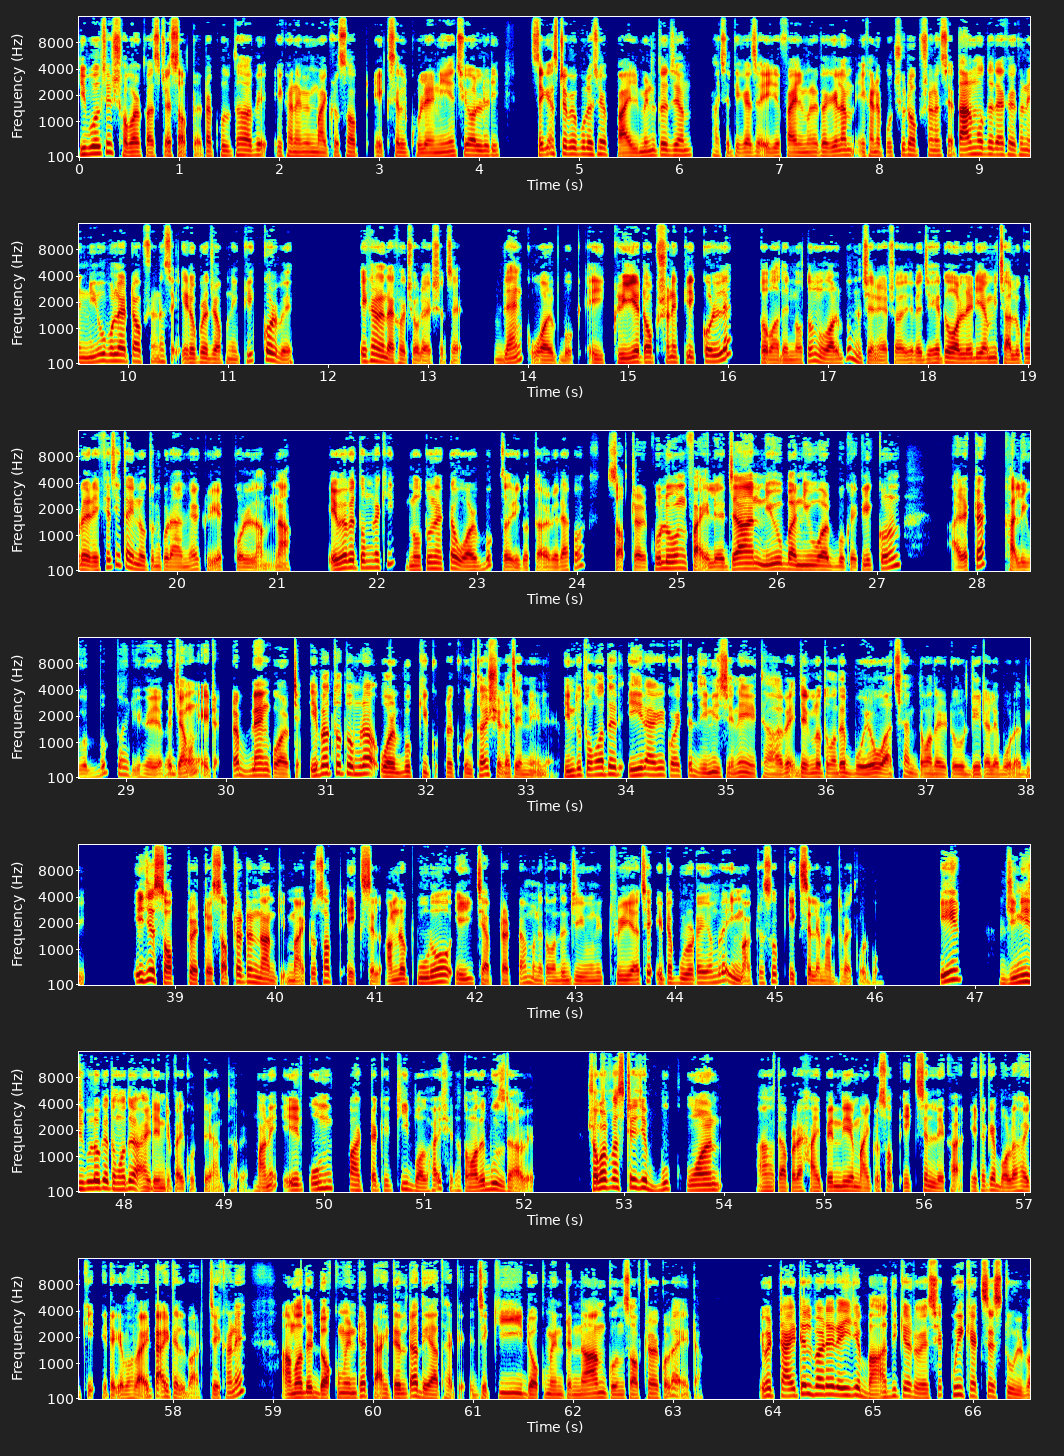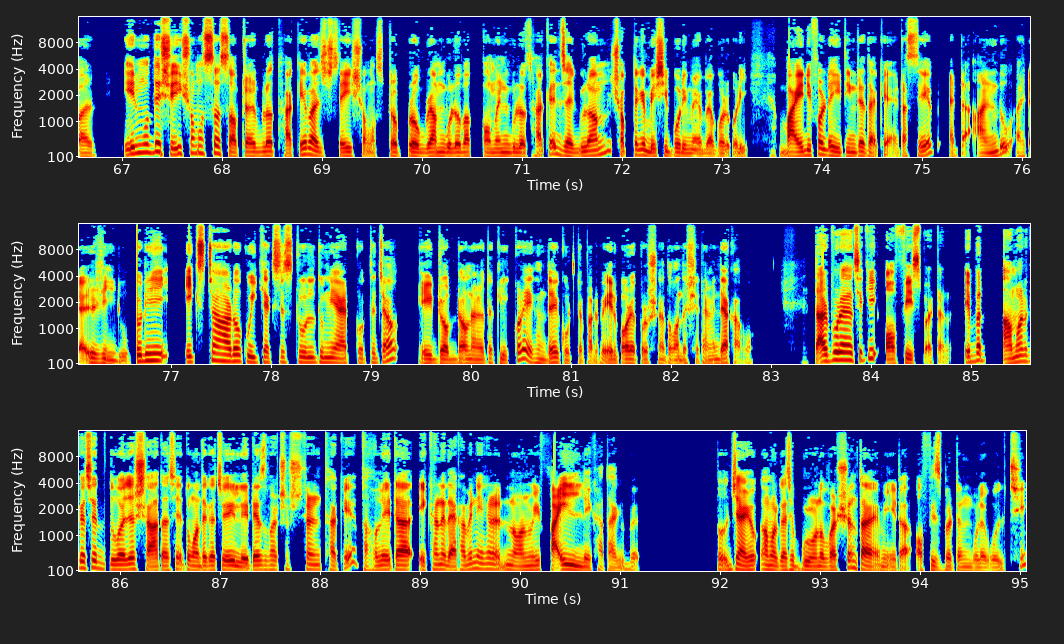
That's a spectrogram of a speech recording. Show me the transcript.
কি বলছে? সবার ফার্স্টে সফটওয়্যারটা খুলতে হবে। এখানে আমি মাইক্রোসফট এক্সেল খুলে নিয়েছি অলরেডি সেকেন্ড স্টেপে বলেছে ফাইল মেনুতে যান। আচ্ছা ঠিক আছে, এই যে ফাইল মেনুতে গেলাম, এখানে প্রচুর অপশন আছে। তার মধ্যে দেখো এখানে নিউ বলে একটা অপশন আছে। এর উপরে যখনই ক্লিক করবে, এখানে দেখো চলে এসেছে। ব্ল্যাঙ্ক ওয়ার্কবুক এই ক্রিয়েট অপশনে ক্লিক করলে তোমাদের নতুন ওয়ার্কবুক জেনারেট হয়ে যাবে। যেহেতু অলরেডি আমি চালু করে রেখেছি, তাই নতুন করে আমি আর ক্রিয়েট করলাম না। এভাবে তোমরা কি নতুন একটা ওয়ার্কবুক তৈরি করতে পারবে। দেখো সফটওয়্যার খুলুন ফাইলে যান নিউ বা নিউ ওয়ার্কবুকে ক্লিক করুন, আর একটা খালি ওয়ার্কবুক তৈরি হয়ে যাবে। যেমন এটা, একটা ব্ল্যাঙ্ক ওয়ার্ক এবার তো তোমরা ওয়ার্কবুক কি করে খুলতে হয় সেটা জেনে নিলে। কিন্তু তোমাদের এর আগে কয়েকটা জিনিস জেনে নিতে হবে, যেগুলো তোমাদের বইও আছে, আমি তোমাদের একটু ডিটেলে বলে দিই। এই যে সফটওয়্যারটা সফটওয়্যারটার নাম কি? মাইক্রোসফট এক্সেল আমরা পুরো এই চ্যাপ্টারটা মানে তোমাদের যে ইউনিট থ্রি আছে, এটা পুরোটাই আমরা এই মাইক্রোসফট এক্সেলের মাধ্যমে করব। এর জিনিসগুলোকে তোমাদের আইডেন্টিফাই করতে আনতে হবে। মানে এর কোন পার্টটাকে কি বলা হয় সেটা তোমাদের বুঝতে হবে। সবার ফার্স্টে যে বুক ওয়ান তারপরে হাইপেন দিয়ে মাইক্রোসফট এক্সেল লেখা, এটাকে বলা হয় কি? এটাকে বলা হয় টাইটেল বার যেখানে আমাদের ডকুমেন্টের টাইটেলটা দেয়া থাকে যে কি ডকুমেন্টের নাম, কোন সফটওয়্যার এটা। এবার টাইটেল বারের এই যে বাঁ দিকে রয়েছে কুইক অ্যাক্সেস টুল বার এর মধ্যে সেই সমস্ত সফটওয়্যারগুলো থাকে বা সেই সমস্ত প্রোগ্রামগুলো বা কমেন্টগুলো থাকে যেগুলো আমি সব থেকে বেশি পরিমাণে ব্যবহার করি। বাই ডিফল্ট এই তিনটে থাকে, একটা সেভ একটা আন্ডু একটা রিডু যদি এক্সট্রা আরও কুইক অ্যাক্সেস টুল তুমি অ্যাড করতে চাও, এই ড্রপ ডাউনের হতে ক্লিক করে এখান থেকে করতে পারবে। এরপরে প্রশ্ন তোমাদের সেটা আমি দেখাবো। তারপরে আছে কি? অফিস বাটন এবার আমার কাছে দু হাজার সাত আছে, তোমাদের কাছে এই লেটেস্ট ভার্সন থাকে, তাহলে এটা এখানে দেখাবে না, এখানে নর্মালি ফাইল লেখা থাকবে। তো যাই হোক, আমার কাছে পুরোনো ভার্সন তাই আমি এটা অফিস বাটন বলে বলছি।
